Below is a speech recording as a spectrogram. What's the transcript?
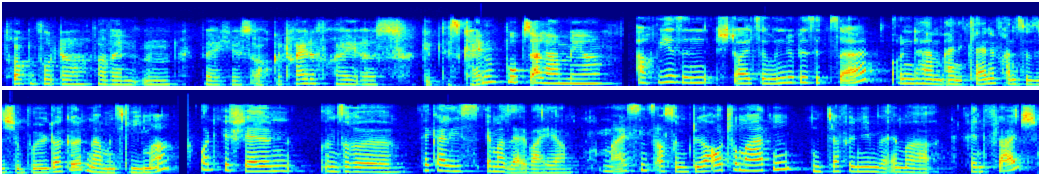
Trockenfutter verwenden, welches auch getreidefrei ist, gibt es keinen Pupsalarm mehr. Auch wir sind stolze Hundebesitzer und haben eine kleine französische Bulldogge namens Lima. Und wir stellen unsere Leckerlis immer selber her. Meistens aus dem Dörrautomaten und dafür nehmen wir immer Rindfleisch.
